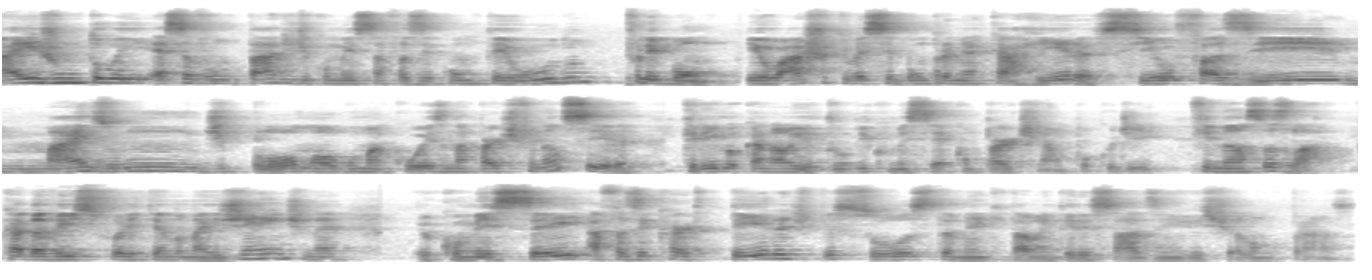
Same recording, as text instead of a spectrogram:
Aí juntou essa vontade de começar a fazer conteúdo. Falei, bom, eu acho que vai ser bom para minha carreira se eu fazer mais um diploma, alguma coisa na parte financeira criei meu canal no YouTube e comecei a compartilhar um pouco de finanças lá. Cada vez foi tendo mais gente, né? Eu comecei a fazer carteira de pessoas também que estavam interessadas em investir a longo prazo.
